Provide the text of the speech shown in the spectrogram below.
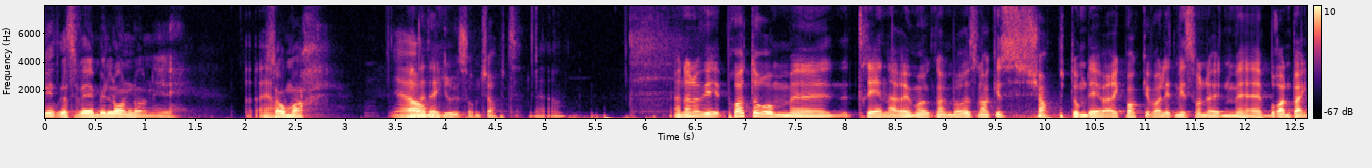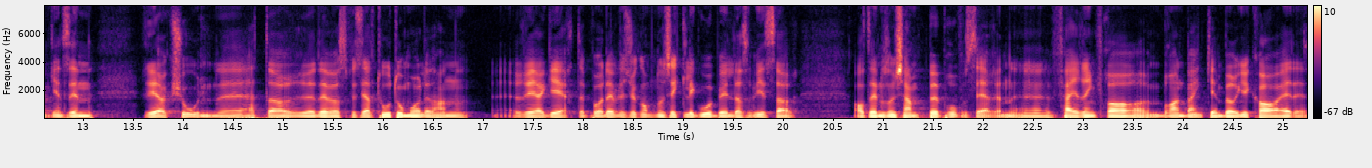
Friidretts-VM i London i Ja. sommer. Ja. Ja. Det er grusomt kjapt. ja. Ja, når vi prater om eh, trenere, vi må, kan vi bare snakke kjapt om det. og Erik Bakke var litt misfornøyd med Brannbenken sin reaksjon eh, etter Det var spesielt 2-2-målet han eh, reagerte på. Det er vel ikke kommet noen skikkelig gode bilder som viser at det er noe sånn kjempeprovoserende eh, feiring fra Brannbenken. Børge, hva er det?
